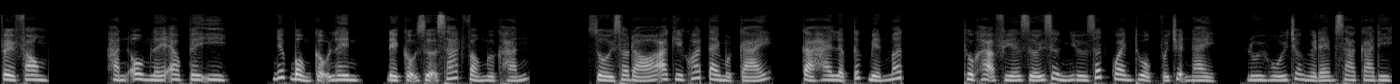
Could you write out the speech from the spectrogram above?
Về phòng, hắn ôm lấy LPI, nhấc bổng cậu lên để cậu dựa sát vào ngực hắn. Rồi sau đó Aki khoát tay một cái, cả hai lập tức biến mất. Thuộc hạ phía dưới dường như rất quen thuộc với chuyện này, lui húi cho người đem Saka đi.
